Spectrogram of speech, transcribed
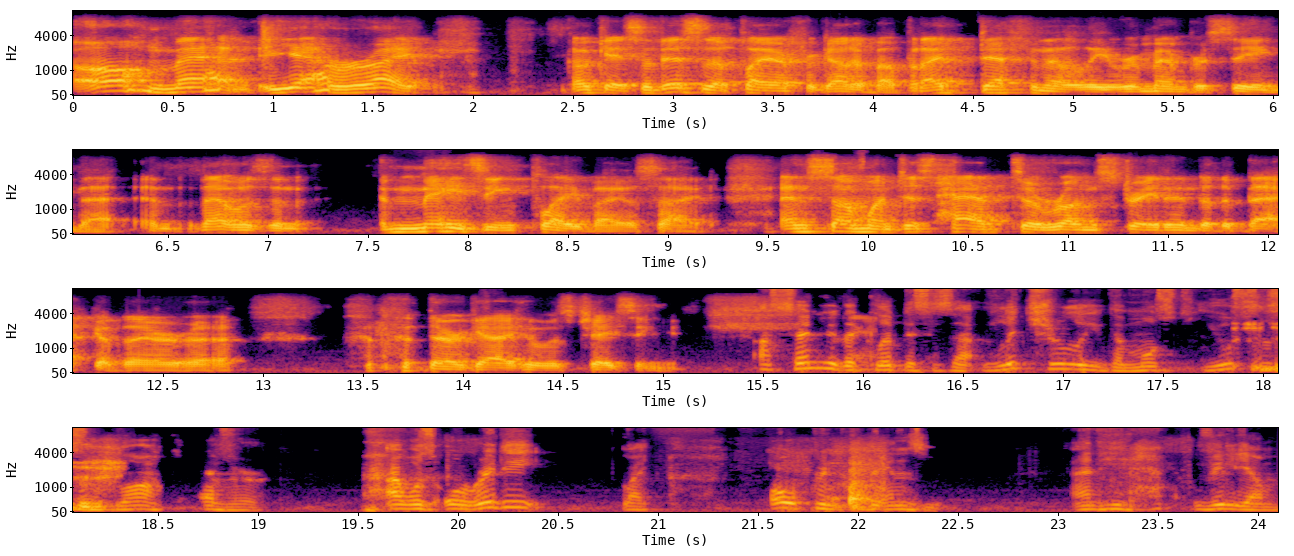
"Oh man, yeah, right." Okay, so this is a player I forgot about, but I definitely remember seeing that, and that was an amazing play by Oside. And someone just had to run straight into the back of their uh, their guy who was chasing you. I'll send you the clip. This is a, literally the most useless block ever. I was already like open to the end zone, and he, ha- William,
